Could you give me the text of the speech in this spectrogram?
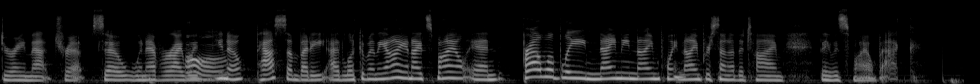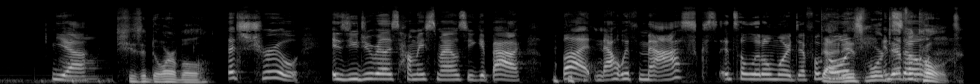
during that trip. So whenever I would, Aw. you know, pass somebody, I'd look them in the eye and I'd smile, and probably 99.9% of the time they would smile back. yeah. Aw. She's adorable. That's true. Is you do realize how many smiles you get back, but now with masks, it's a little more difficult. That is more And so difficult.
